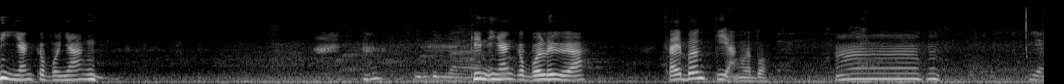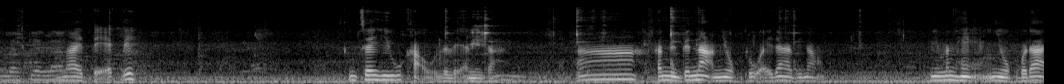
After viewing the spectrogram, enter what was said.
อิหยังกับบ่ยังกินกินยากินอิหยังกับบ่เหลือใส่เบิ้งเกี่ยงละบ่อ่าฮึเกียงแล้วเกียงแล้วลายแตกเดิมันใส่หิวเข่าวเลยแหละอันนี้จ้ะอ่าคันหนึ่งเป็นน้ำหยกถ้วยได้พี่น้องนี่มันแห้งหยกบ่ได้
